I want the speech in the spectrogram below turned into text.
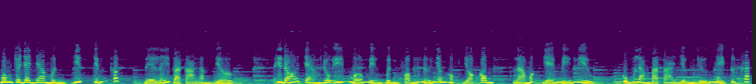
mong cho Gia Gia mình giết chính thất để lấy bà ta làm vợ. Khi đó chàng vô ý mở miệng bình phẩm nữ nhân học võ công là mất vẻ mỹ miều, cũng làm bà ta giận dữ ngay tức khắc.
